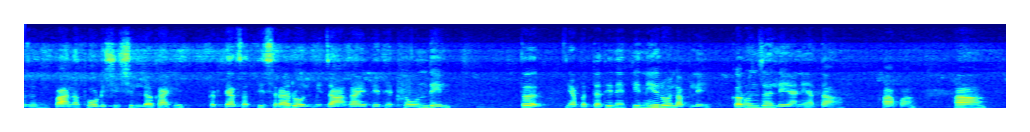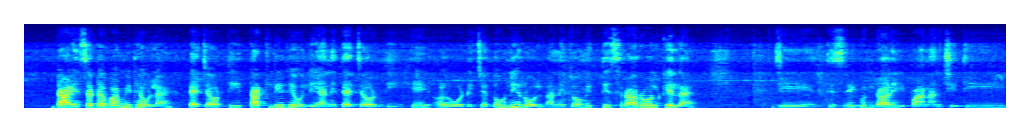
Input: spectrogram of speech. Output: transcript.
अजून पानं थोडीशी शिल्लक आहेत तर त्याचा तिसरा रोल मी जागा आहे तेथे ठेवून देईल. तर या पद्धतीने तिन्ही रोल आपले करून झाले आणि आता हा पा हा डाळीचा डबा मी ठेवला आहे त्याच्यावरती ताटली ठेवली आणि त्याच्यावरती हे अळवडीचे दोन्ही रोल आणि जो मी तिसरा रोल केला आहे जी तिसरी गुंडाळी पानांची ती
